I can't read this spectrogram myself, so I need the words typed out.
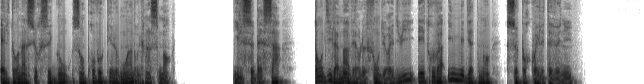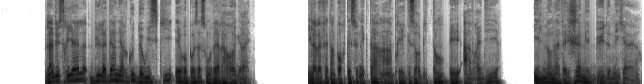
elle tourna sur ses gonds sans provoquer le moindre grincement. Il se baissa, tendit la main vers le fond du réduit et trouva immédiatement ce pourquoi il était venu. L'industriel but la dernière goutte de whisky et reposa son verre à regret. Il avait fait importer ce nectar à un prix exorbitant et, à vrai dire, il n'en avait jamais bu de meilleur.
